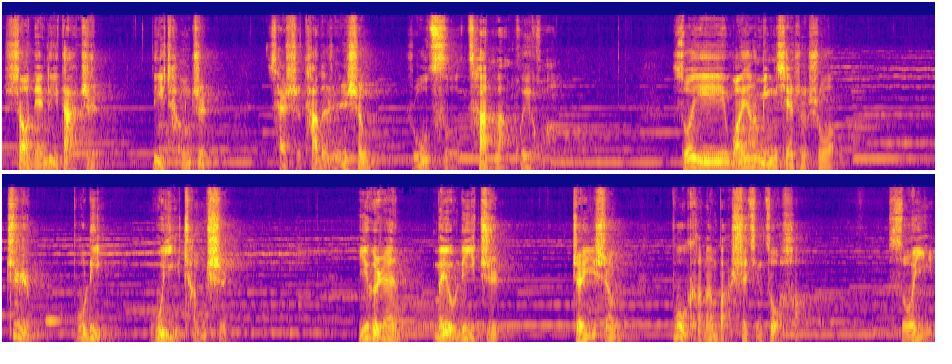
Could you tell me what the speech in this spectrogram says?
少年立大志、立长志，才使他的人生如此灿烂辉煌。所以王阳明先生说：“志不立，无以成事。”一个人没有立志，这一生不可能把事情做好。所以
